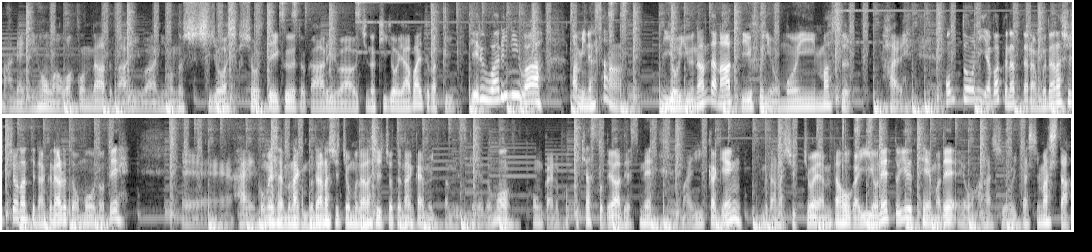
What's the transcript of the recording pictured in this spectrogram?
まあね、日本はオワコンだとか、あるいは日本の市場は縮小していくとか、あるいはうちの企業やばいとかって言ってる割には、まあ、皆さん、余裕なんだなっていうふうに思います。はい。本当にやばくなったら無駄な出張なんてなくなると思うので、えー、はい、ごめんなさい、なんか無駄な出張、無駄な出張って何回も言ったんですけれども、今回のポッドキャストではですね、まあ、いい加減、無駄な出張はやめた方がいいよねというテーマでお話をいたしました。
